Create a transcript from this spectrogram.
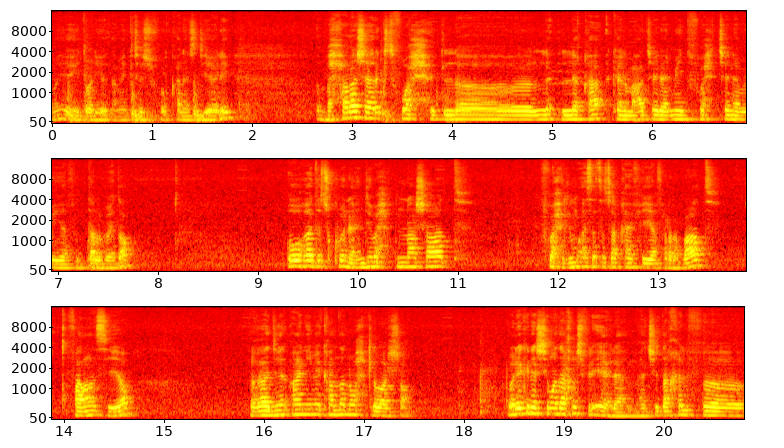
هما يعيطوا ليا زعما يكتشفوا القناة ديالي. بحرا شاركت في واحد اللقاء كان مع تلاميذ في واحد الثانوية في الدار البيضاء. وغادي تكون عندي واحد النشاط في واحد المؤسسة ثقافيه في الرباط فرنسية. غادي أنيمي كنظن واحد الورشة. ولكن هادشي ما داخلش في الإعلام هادشي داخل في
